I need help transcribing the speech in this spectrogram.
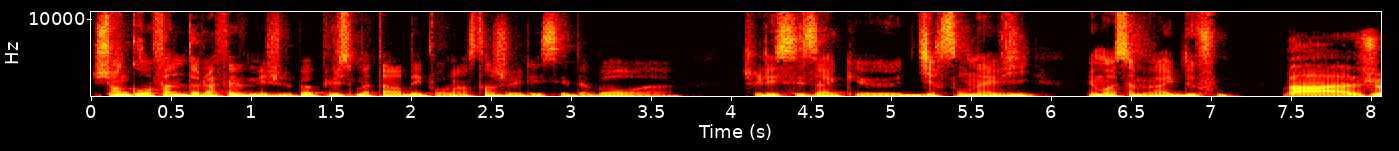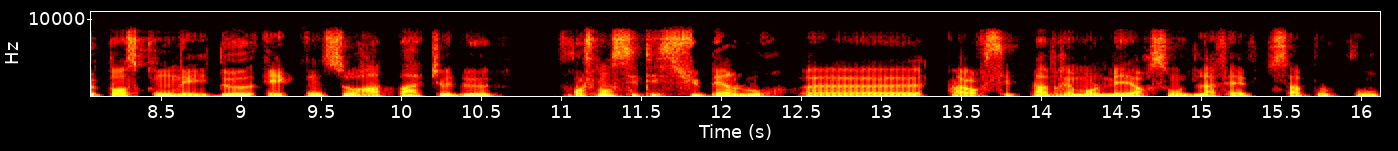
suis, un gros fan de la fève, mais je vais pas plus m'attarder pour l'instant. Je vais laisser d'abord, je vais laisser Zach dire son avis. Et moi, ça me hype de fou. Bah, je pense qu'on est deux et qu'on sera pas que deux. Franchement, c'était super lourd. Euh, alors, c'est pas vraiment le meilleur son de la fève. Ça, pour le coup,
